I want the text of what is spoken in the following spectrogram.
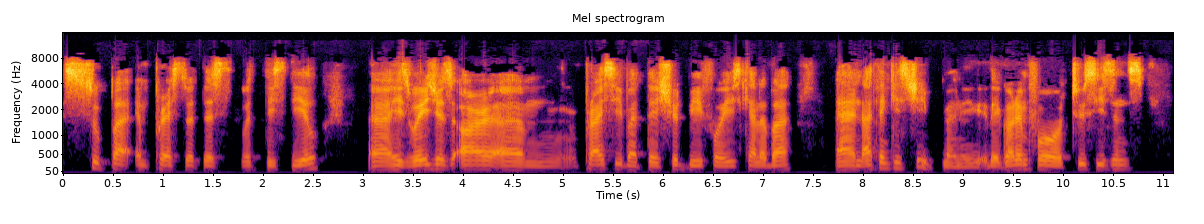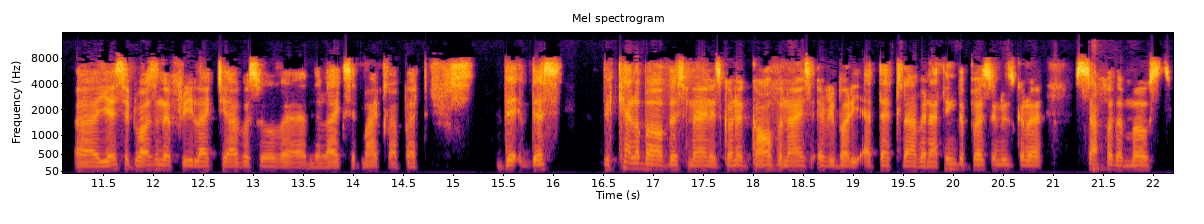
super impressed with this, with this deal. Uh, his wages are um, pricey, but they should be for his caliber. And I think he's cheap, man. He, they got him for two seasons. Uh, yes, it wasn't a free like Thiago Silva and the likes at my club, but this the caliber of this man is going to galvanize everybody at that club. And I think the person who's going to suffer the most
